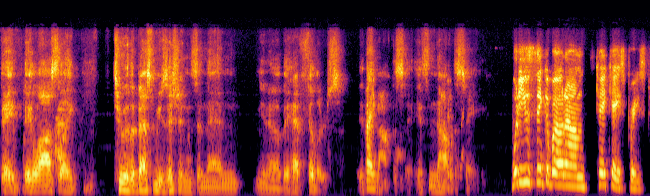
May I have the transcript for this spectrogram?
They they lost like two of the best musicians, and then you know they have fillers. It's right. not the same. It's not the same. What do you think about um KK's Priest?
